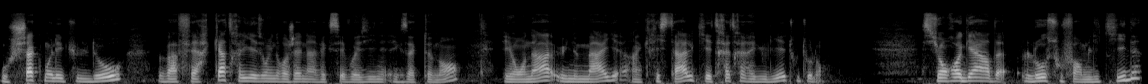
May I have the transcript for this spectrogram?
où chaque molécule d'eau va faire quatre liaisons hydrogènes avec ses voisines exactement et on a une maille, un cristal qui est très très régulier tout au long. Si on regarde l'eau sous forme liquide,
